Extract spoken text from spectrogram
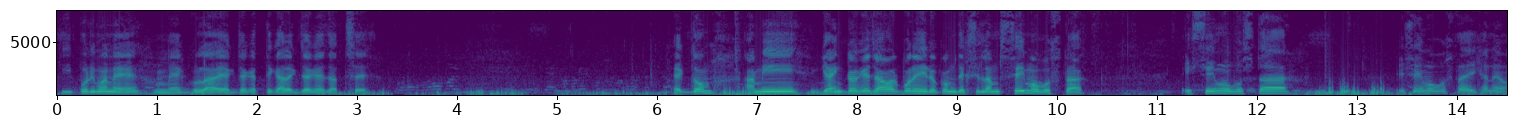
কি পরিমাণে মেঘগুলা এক জায়গার থেকে আরেক জায়গায় যাচ্ছে। একদম আমি গ্যাংটকে যাওয়ার পরে এরকম দেখছিলাম সেম অবস্থা। এই সেম অবস্থা, এই সেম অবস্থা এখানেও।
